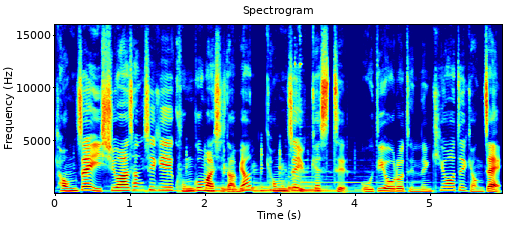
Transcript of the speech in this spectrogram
경제 이슈와 상식이 궁금하시다면 경제 유캐스트 오디오로 듣는 키워드 경제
